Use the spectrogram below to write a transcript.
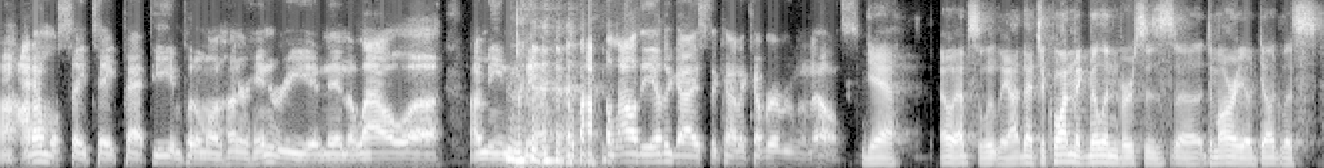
Uh, I'd almost say take Pat P and put him on Hunter Henry, and then allow. Uh, I mean, allow, allow the other guys to kind of cover everyone else. Yeah, Oh, absolutely. That Ja'Quan McMillian versus uh, Demario Douglas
